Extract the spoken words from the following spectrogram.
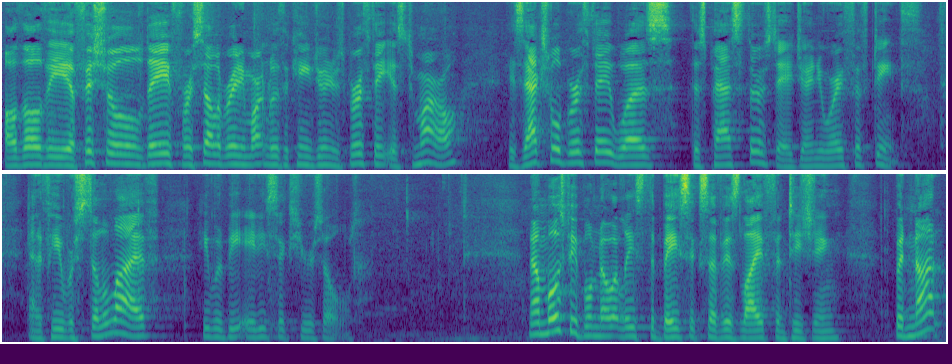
Although the official day for celebrating Martin Luther King Jr.'s birthday is tomorrow, his actual birthday was this past Thursday, January 15th. And if he were still alive, he would be 86 years old. Now, most people know at least the basics of his life and teaching, but not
